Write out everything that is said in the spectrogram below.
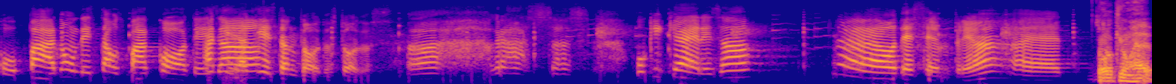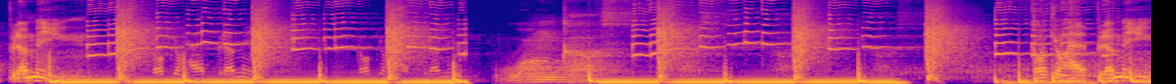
onde estão os pacotes? Aqui, ah? aqui estão todos, todos. Ah, graças. O que queres, ah? Ah, o de sempre, ah? É... Toque um rap pra mim. Toque um rap pra mim. Toque um rap pra mim. Toque um rap pra mim.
